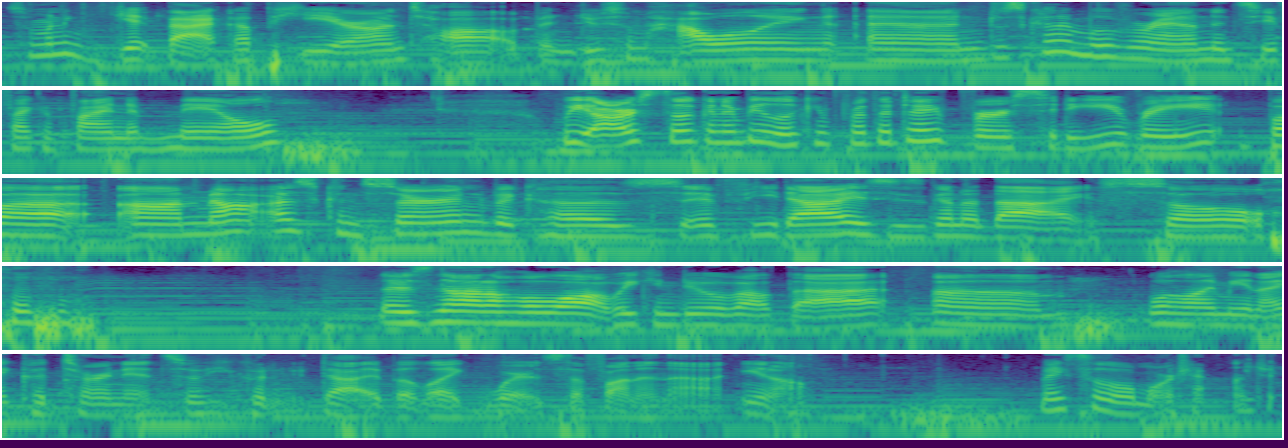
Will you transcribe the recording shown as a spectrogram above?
So I'm going to get back up here on top and do some howling and just kind of move around and see if I can find a male. We are still going to be looking for the diversity rate, but I'm not as concerned because if he dies, he's going to die. So there's not a whole lot we can do about that. Um, well, I mean, I could turn it so he couldn't die, but like, where's the fun in that, you know? Makes it a little more challenging.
